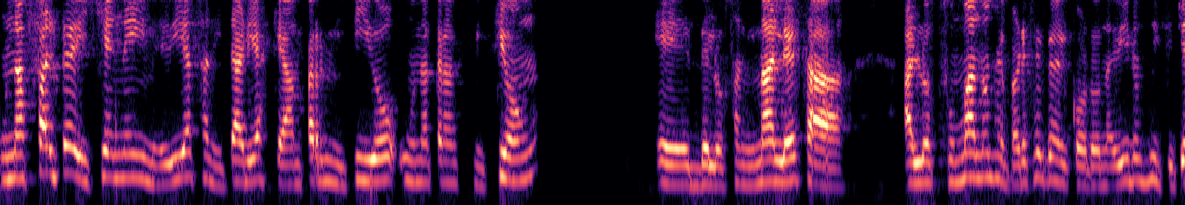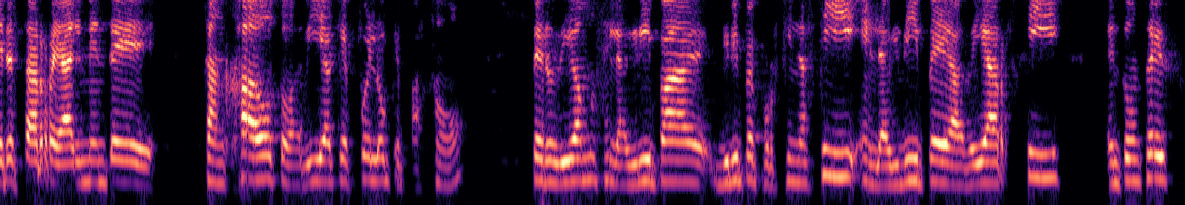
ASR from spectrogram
una falta de higiene y medidas sanitarias que han permitido una transmisión eh, de los animales a, los humanos. Me parece que el coronavirus ni siquiera está realmente zanjado todavía qué fue lo que pasó, pero digamos en la gripe, gripe porcina sí, en la gripe aviar sí. Entonces,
